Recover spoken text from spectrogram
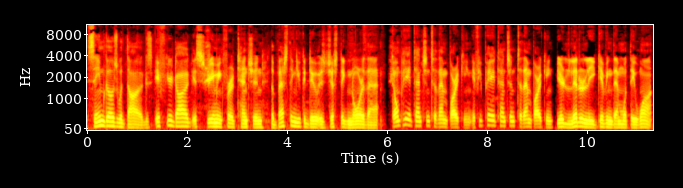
Same goes with dogs. If your dog is screaming for attention, the best thing you could do is just ignore that. Don't pay attention to them barking. If you pay attention to them barking, you're literally giving them what they want,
